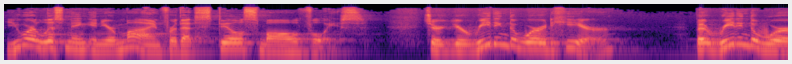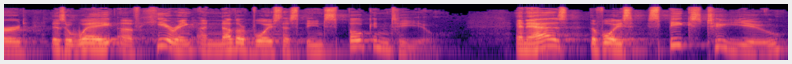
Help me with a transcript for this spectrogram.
you are listening in your mind for that still small voice. So you're reading the word here, but reading the word is a way of hearing another voice that's being spoken to you. And as the voice speaks to you,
